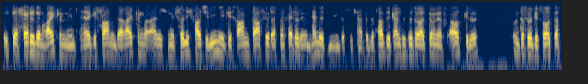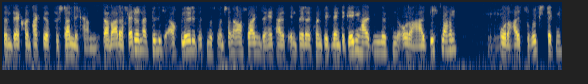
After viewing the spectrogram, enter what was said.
ist der Vettel dem Raikkonen hinterhergefahren und der Raikkonen hat eigentlich eine völlig falsche Linie gefahren dafür, dass der Vettel den Hamilton hinter sich hatte. Das hat die ganze Situation erst ausgelöst und dafür gesorgt, dass dann der Kontakt erst zustande kam. Da war der Vettel natürlich auch blöd, das muss man schon auch sagen. Der hätte halt entweder konsequent gegenhalten müssen oder halt dicht machen oder halt zurückstecken.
